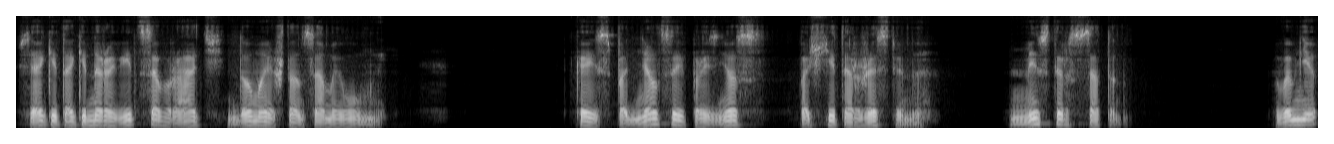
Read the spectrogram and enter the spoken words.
Всякий так и норовит соврать, думая, что он самый умный. Кейс поднялся и произнес почти торжественно. «Мистер Саттон, вы мне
